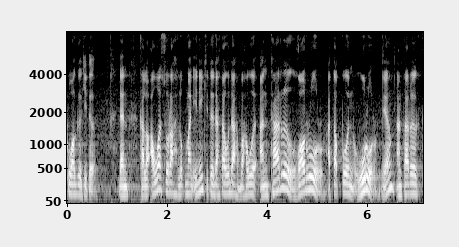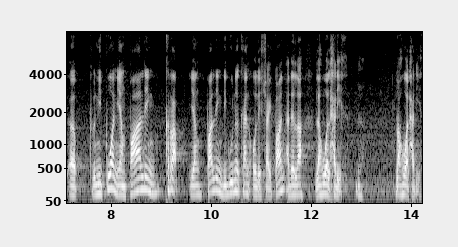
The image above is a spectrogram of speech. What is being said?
keluarga kita. Dan kalau awal surah Luqman ini kita dah tahu dah bahawa antara gharur ataupun ghurur ya antara uh, penipuan yang paling kerap yang paling digunakan oleh syaitan adalah lahwal hadis. Ya. Lahwal hadis.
